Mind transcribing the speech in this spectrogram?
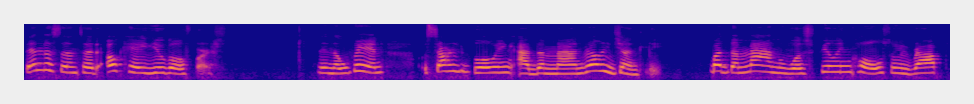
Then the sun said, okay, you go first. Then the wind started blowing at the man really gently. But the man was feeling cold, so he wrapped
